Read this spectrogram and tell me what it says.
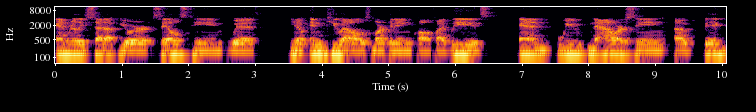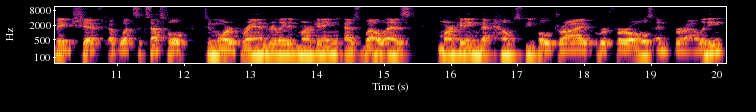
and really set up your sales team with, you know, MQLs, marketing qualified leads. And we now are seeing a big, big shift of what's successful to more brand related marketing as well as marketing that helps people drive referrals and virality.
